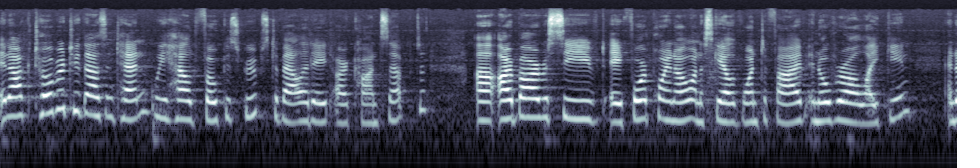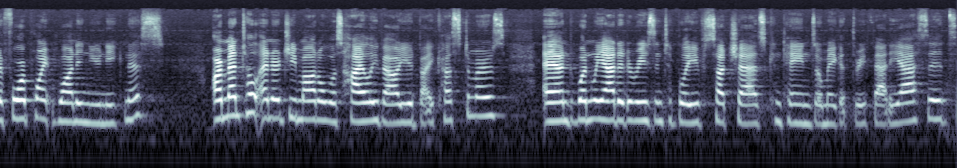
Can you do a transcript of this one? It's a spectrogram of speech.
In October 2010, we held focus groups to validate our concept. Uh, our bar received a 4.0 on a scale of 1 to 5 in overall liking and a 4.1 in uniqueness. Our mental energy model was highly valued by customers, and when we added a reason to believe, such as contains omega 3 fatty acids,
